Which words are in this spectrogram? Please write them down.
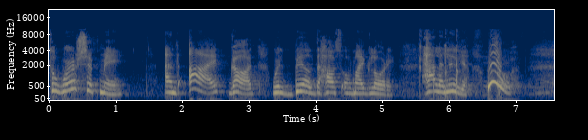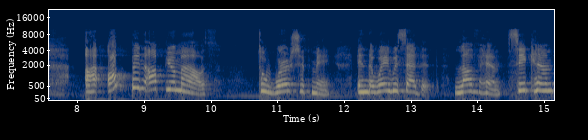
to worship me and I, God, will build the house of my glory. Hallelujah. Woo! Uh, open up your mouth to worship me in the way we said it. Love him, seek him,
